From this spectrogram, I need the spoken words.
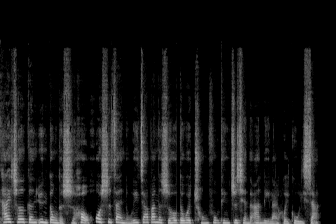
开车跟运动的时候，或是在努力加班的时候，都会重复听之前的案例来回顾一下。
